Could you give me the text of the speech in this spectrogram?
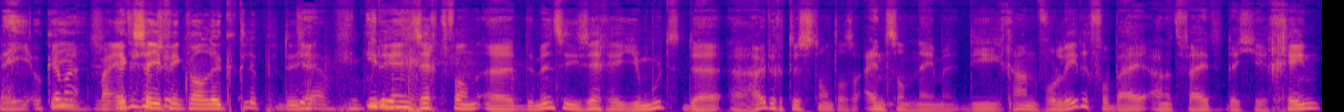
Nee, oké. Ja, maar maar XC vind ik wel een leuke club. Dus ja. Ja, Iedereen zegt van, eh, de mensen die zeggen je moet de eh, huidige tussenstand als eindstand nemen, die gaan volledig voorbij aan het feit dat je geen...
